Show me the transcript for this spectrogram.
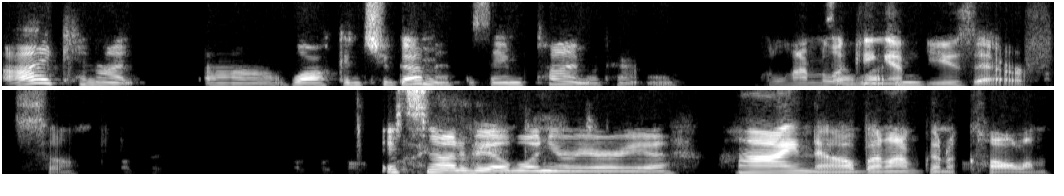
I cannot uh, walk and chew gum at the same time, apparently. Well, I'm So looking at me- user, so It's not available in your area. I know, but I'm gonna call them.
